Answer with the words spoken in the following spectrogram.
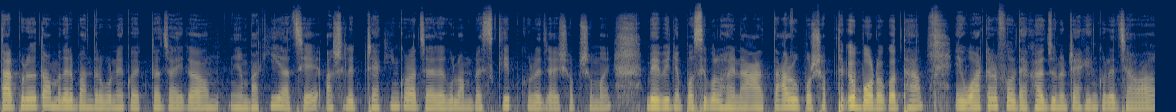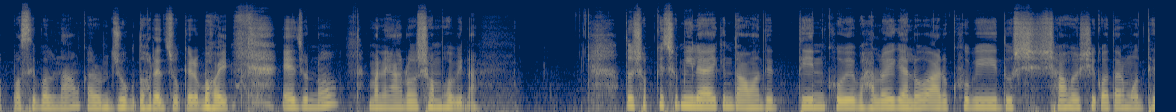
তারপরেও তো আমাদের বান্দরবনে কয়েকটা জায়গা বাকি আছে। আসলে ট্রেকিং করার জায়গাগুলো আমরা স্কিপ করে যাই সব সময় বেবিনে পসিবল হয় না। আর তার উপর সব থেকে বড় কথা, এই ওয়াটারফল দেখার জন্য ট্রেকিং করে যাওয়া পসিবল না। কারণ যুগ ধরে যুগের ভয়। এই জন্য মানে আরও সম্ভবই না। তো সব কিছু মিলায় কিন্তু আমাদের দিন খুবই ভালোই গেল আর খুবই দুঃসাহসিকতার মধ্যে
